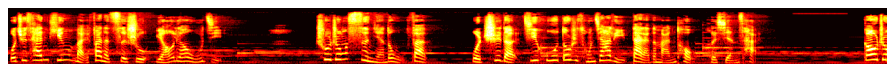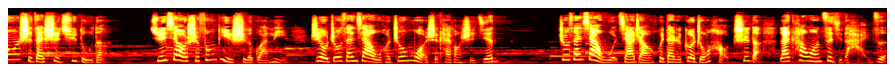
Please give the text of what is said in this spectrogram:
我去餐厅买饭的次数寥寥无几。初中四年的午饭，我吃的几乎都是从家里带来的馒头和咸菜。高中是在市区读的，学校是封闭式的管理。只有周三下午和周末是开放时间。周三下午，家长会带着各种好吃的来看望自己的孩子。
